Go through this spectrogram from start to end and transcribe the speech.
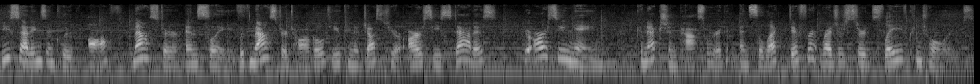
These settings include off, master, and slave. With master toggled, you can adjust your RC status, your RC name, connection password, and select different registered slave controllers.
